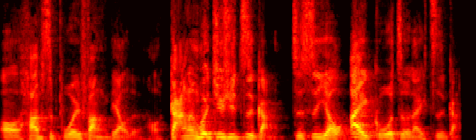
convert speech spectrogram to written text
哦，他是不会放掉的哦，港人会继续治港，只是由爱国者来治港。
